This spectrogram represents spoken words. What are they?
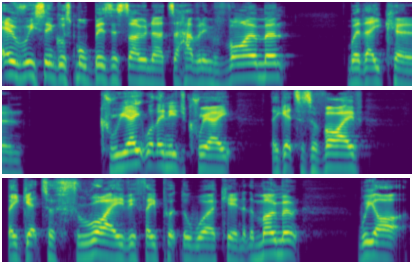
every single small business owner to have an environment where they can create what they need to create, they get to survive, they get to thrive if they put the work in. At the moment, we are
